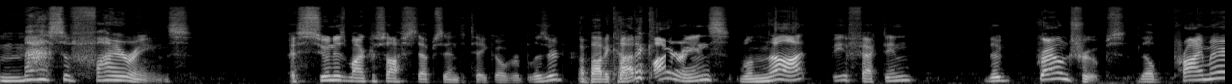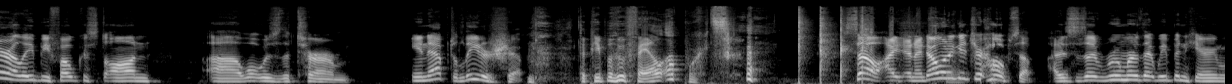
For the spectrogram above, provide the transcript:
massive firings as soon as Microsoft steps in to take over Blizzard. A Bobby Kotick? firings will not be affecting the ground troops. They'll primarily be focused on uh, what was the term? Inept leadership. the people who fail upwards. so, I and I don't want to get your hopes up. This is a rumor that we've been hearing.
